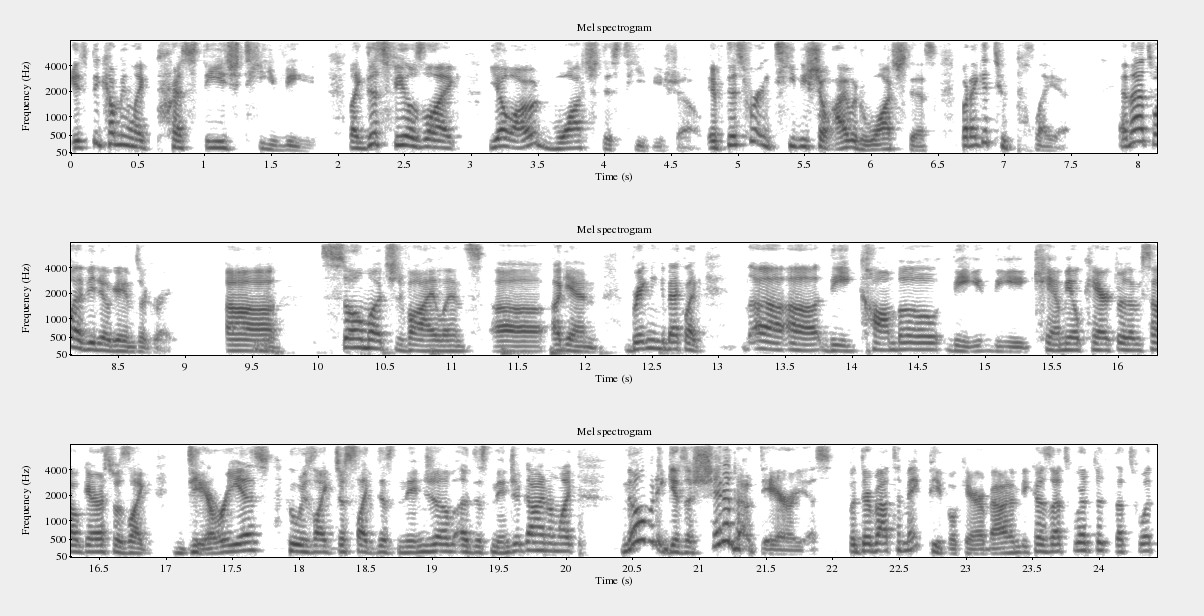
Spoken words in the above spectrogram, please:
it's becoming like prestige tv like this feels like yo i would watch this tv show. If this were a tv show i would watch this but i get to play it. And that's why video games are great. Uh so much violence. Uh again bringing it back like uh, uh the combo the the cameo character that we saw Geras was like Darrius who was like just like this ninja uh, this ninja guy and I'm like nobody gives a shit about Darrius but they're about to make people care about him because that's what that's what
